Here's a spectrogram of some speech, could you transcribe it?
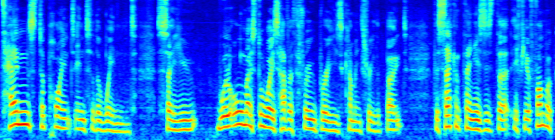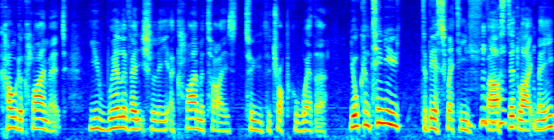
tends to point into the wind, so you will almost always have a through breeze coming through the boat. The second thing is is that if you're from a colder climate, you will eventually acclimatise to the tropical weather. You'll continue to be a sweaty bastard like me,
